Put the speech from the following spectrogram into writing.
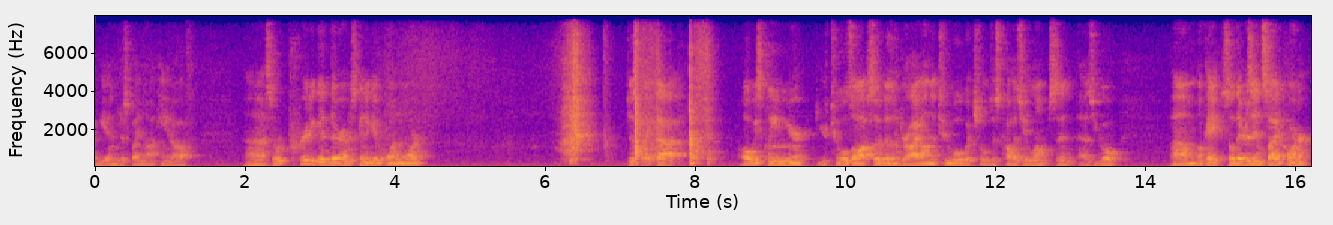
again just by knocking it off. Uh, so we're pretty good there. I'm just going to give it one more. Just like that. Always clean your, your tools off so it doesn't dry on the tool, which will just cause you lumps in, as you go. Um, okay, so there's inside corner.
